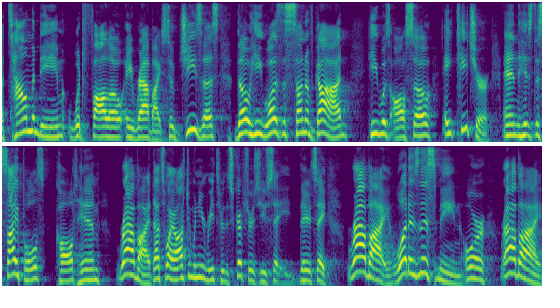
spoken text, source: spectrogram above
A Talmidim would follow a rabbi. So Jesus, though he was the Son of God, he was also a teacher, and his disciples called him rabbi. That's why often when you read through the scriptures, you say they say, "Rabbi, what does this mean?" or "Rabbi."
